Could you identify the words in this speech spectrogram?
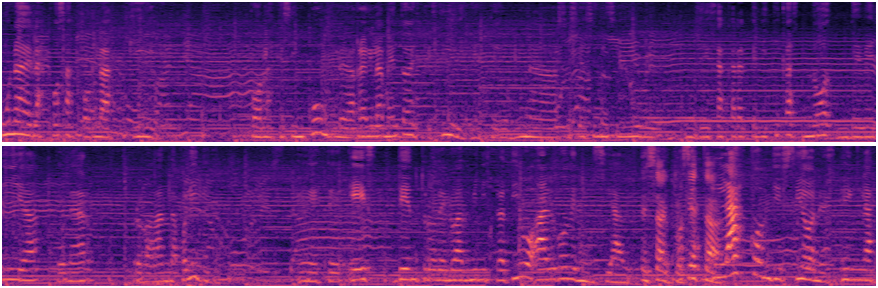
una de las cosas por las que por las que se incumple el reglamento es que sí, este, una asociación civil de esas características no debería tener propaganda política. Este, es dentro de lo administrativo algo denunciable. Exacto, O sea, está. las condiciones en las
